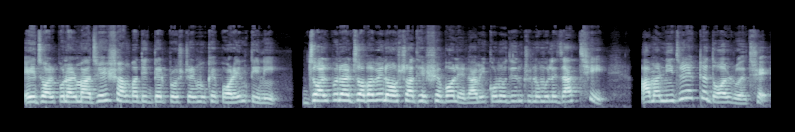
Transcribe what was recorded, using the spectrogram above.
এই জল্পনার মাঝেই সাংবাদিকদের প্রশ্নের মুখে পড়েন তিনি। জল্পনার জবাবে নৌশাদ হেসে বলেন, আমি কোনোদিন তৃণমূলে যাচ্ছি। আমার নিজের একটা দল রয়েছে।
